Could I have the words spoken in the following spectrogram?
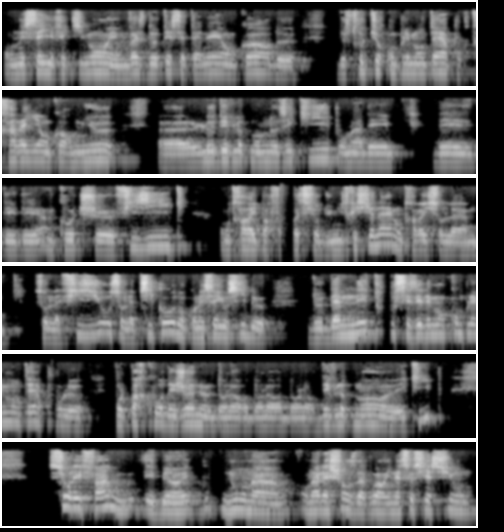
On essaye effectivement, et on va se doter cette année encore de, de structures complémentaires pour travailler encore mieux euh, le développement de nos équipes. On a des, des, des, un coach physique, on travaille parfois sur du nutritionnel, on travaille sur la, sur la physio, sur la psycho. Donc, on essaye aussi de, d'amener tous ces éléments complémentaires pour le, pour le parcours des jeunes dans leur, dans leur, dans leur développement euh, équipe. Sur les femmes, eh bien, nous, on a, on a la chance d'avoir une association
